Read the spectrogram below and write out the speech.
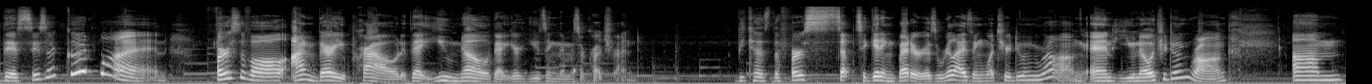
This is a good one. First of all, I'm very proud that you know that you're using them as a crutch friend. Because the first step to getting better is realizing what you're doing wrong, and you know what you're doing wrong. Um,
